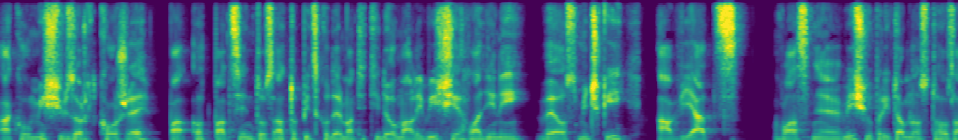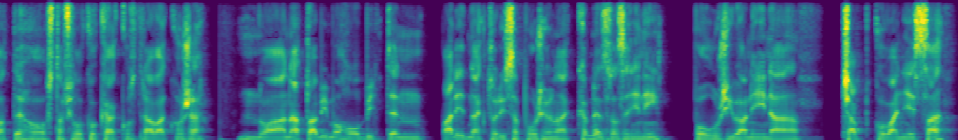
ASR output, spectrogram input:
ako myši vzorky kože od pacientov s atopickou dermatitidou mali vyššie hladiny V8 a viac vlastne vyššiu prítomnosť toho zlatého stafilokoka ako zdravá koža. No a na to, aby mohol byť ten pár 1, ktorý sa používa na krvné zrazeniny, používaný na čapkovanie sa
